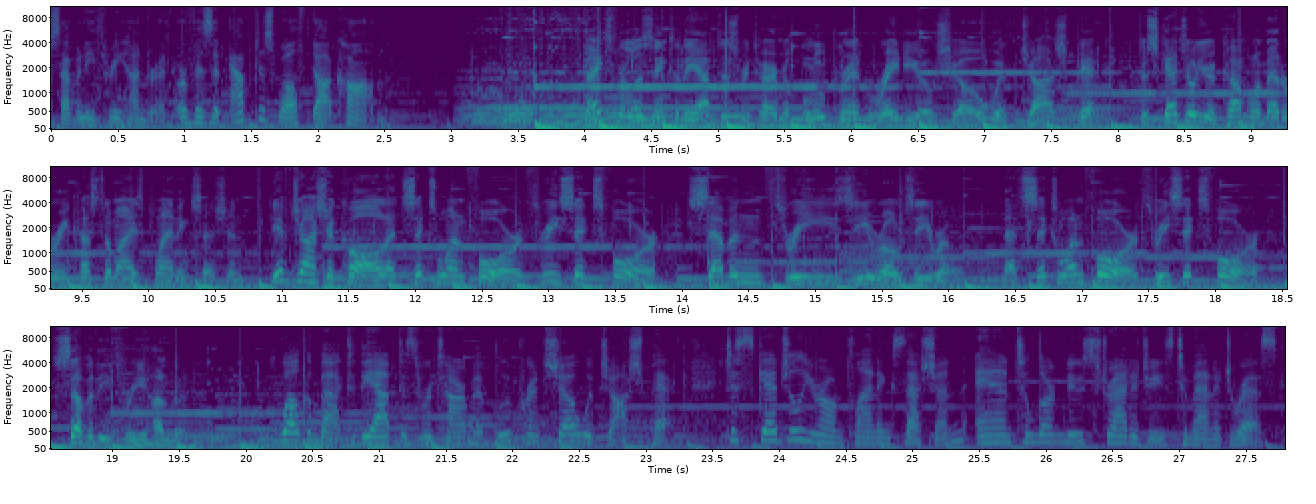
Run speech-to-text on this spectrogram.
7300 or visit aptuswealth.com. Thanks for listening to the Aptus Retirement Blueprint radio show with Josh Pick. To schedule your complimentary customized planning session, give Josh a call at 614 364 7300. That's 614 364 7300. Welcome back to the Aptus Retirement Blueprint Show with Josh Pick. To schedule your own planning session and to learn new strategies to manage risk,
